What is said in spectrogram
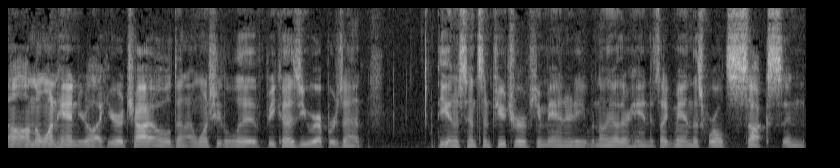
on the one hand you're like you're a child and I want you to live because you represent the innocence and future of humanity but on the other hand it's like man this world sucks and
